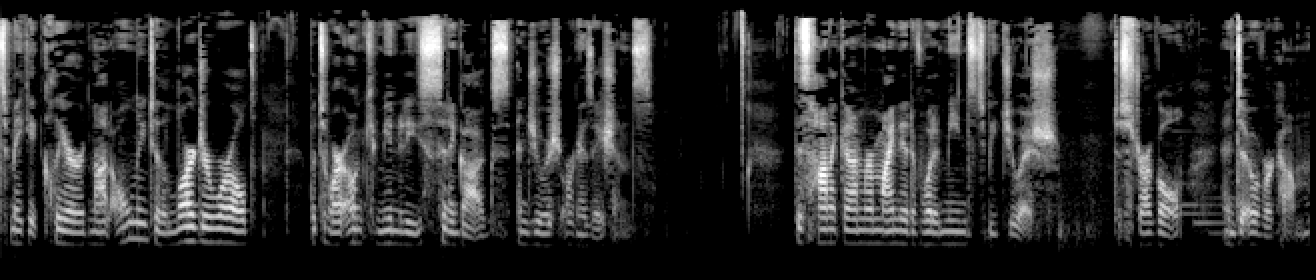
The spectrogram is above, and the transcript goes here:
to make it clear not only to the larger world, but to our own communities, synagogues, and Jewish organizations. This Hanukkah, I'm reminded of what it means to be Jewish, to struggle and to overcome,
